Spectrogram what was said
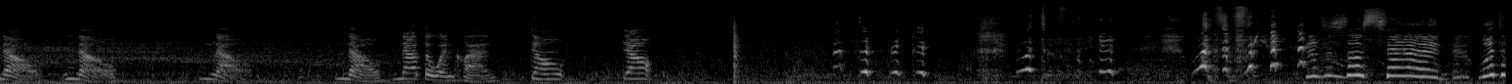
No, no no, no, not the Wen clan. Don't, don't. What the frick? What the frick? What the frick? This is so sad. What the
